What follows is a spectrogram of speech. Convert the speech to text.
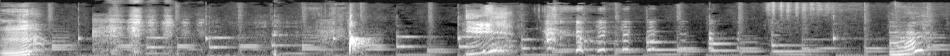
mm-hmm. Mm-hmm.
